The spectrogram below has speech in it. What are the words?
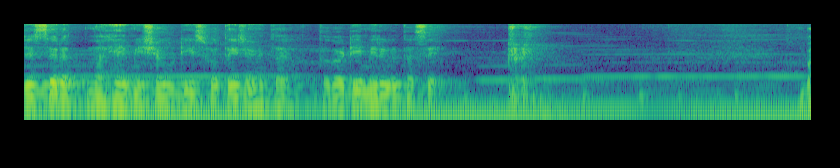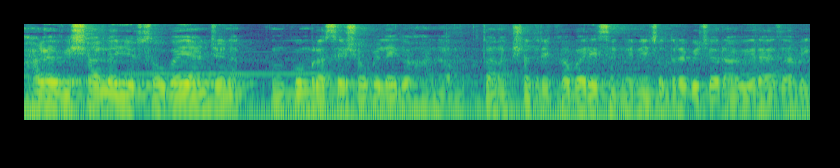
जैसे रत्न हे मी शेवटी स्वतेज तगटी मिरवत असे. भाळ विशाल सोगयांजन कुंकुम रसे शोभिले गहन मुक्ता नक्षत्रे खबरी संगणी चंद्रबिचरा विराजावी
